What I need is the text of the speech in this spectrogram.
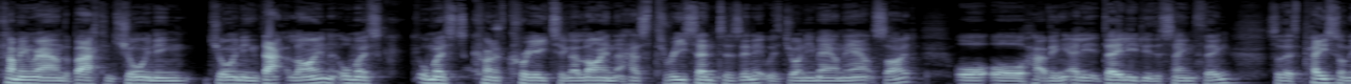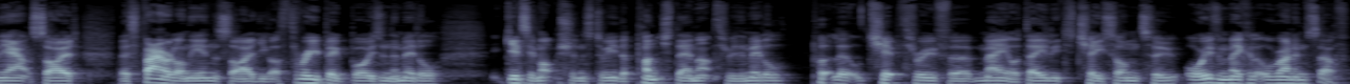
coming around the back and joining joining that line, almost almost kind of creating a line that has three centres in it with Jonny May on the outside, or or having Elliot Daly do the same thing. So there's pace on the outside, there's Farrell on the inside. You've got three big boys in the middle. It gives him options to either punch them up through the middle, put a little chip through for May or Daly to chase onto, or even make a little run himself.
